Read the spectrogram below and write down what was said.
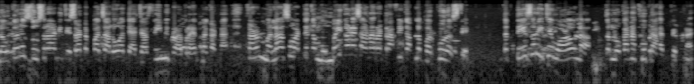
लवकरच दुसरा आणि तिसरा टप्पा चालू व त्याच्यातही मी प्रयत्न करणार. कारण मला असं वाटतं का मुंबईकडे जाणारा ट्रॅफिक आपलं भरपूर असते. ते जर इथे वळवलं तर लोकांना खूप राहत भेटणार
